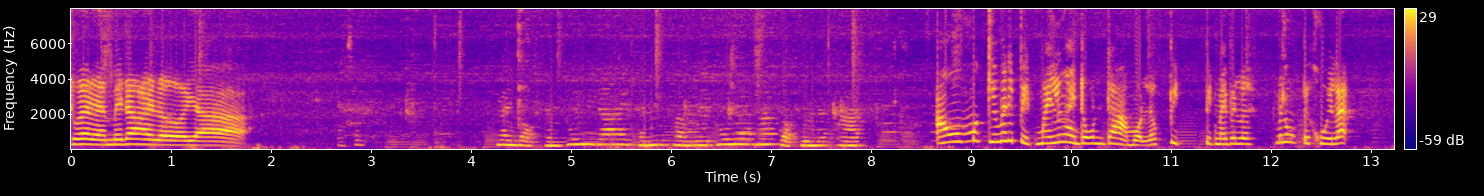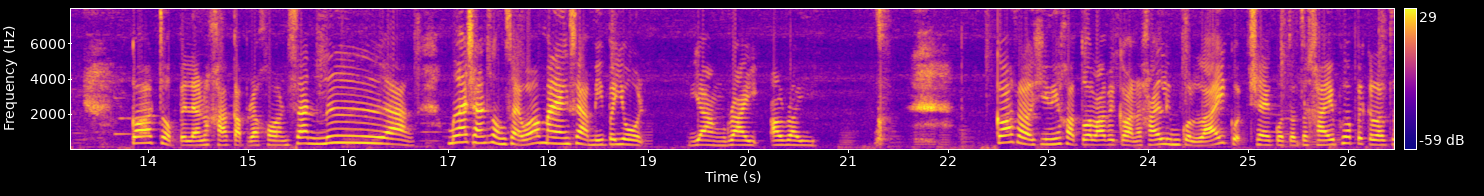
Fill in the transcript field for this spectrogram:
ช่วยอะไรไม่ได้เลยอะใครบอกฉันพูดไม่ได้ ฉันมีความรู้ทั่วโลกมากกว่าคุณนะคะ เอาเมื่อกี้ไม่ได้ปิดไมค์หรือไงโดนด่าหมดแล้วปิดปิดไมค์ไปเลย ไม่ต้องไปคุยละ ก็จบไปแล้วนะคะ กับละครสั้นเรื่อง เมื่อฉันสงสัยว่าแมลงสาบมีประโยชน์อย่างไรอะไร ก็สำหรับคลิปนี้ขอตัวลาไปก่อนนะคะ ลืมกดไลค์ กดแชร์ กด subscribe เพื่อเป็นกำลังใจ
